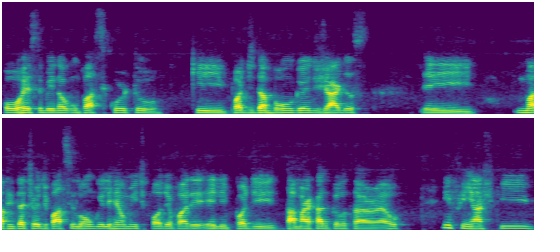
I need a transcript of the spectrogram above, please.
ou recebendo algum passe curto que pode dar bom ganho de jardas, e numa tentativa de passe longo, ele realmente pode aparecer, ele pode estar tá marcado pelo Tyrell. Enfim, acho que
